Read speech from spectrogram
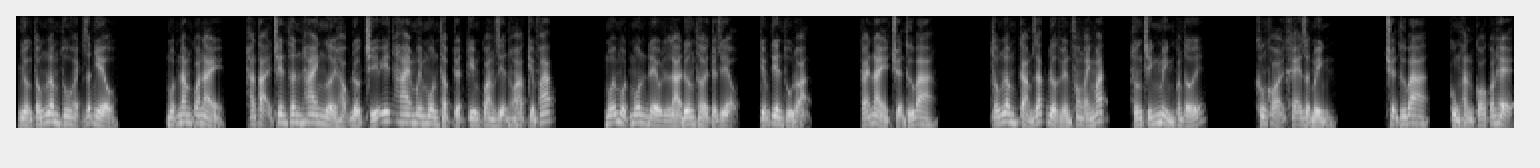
nhường tống lâm thu hoạch rất nhiều. Một năm qua này hạ tại trên thân hai người học được chí ít hai mươi môn thập tuyệt kim quang diễn hóa kiếm pháp. Mỗi một môn đều là đương thời tuyệt diệu, kiếm tiên thủ đoạn. Cái này chuyện thứ ba. Tống lâm cảm giác được huyền phong ánh mắt, hướng chính mình quan tới. Không khỏi khe giật mình. Chuyện thứ ba, cùng hắn có quan hệ.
